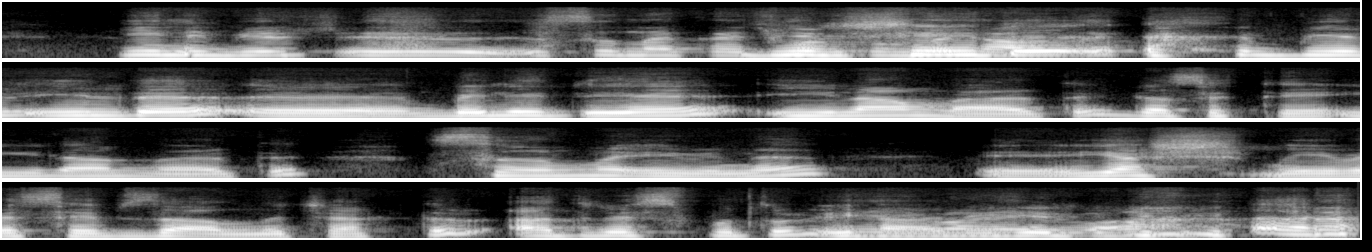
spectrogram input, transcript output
yeni bir e, sığınak açmak bir şeyde kaldık. bir ilde e, belediye ilan verdi, gazeteye ilan verdi. Sığınma evine e, yaş meyve sebze alınacaktır. Adres budur, Eyvah, ihale eyvah. Yani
